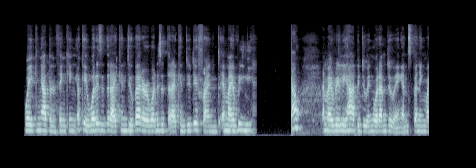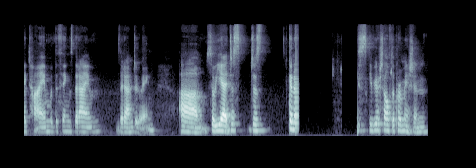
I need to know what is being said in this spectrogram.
waking up and thinking, okay, what is it that I can do better? What is it that I can do different? Am I really now? Am I really happy doing what I'm doing and spending my time with the things that I'm that I'm doing? Um, so yeah, just just gonna give yourself the permission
